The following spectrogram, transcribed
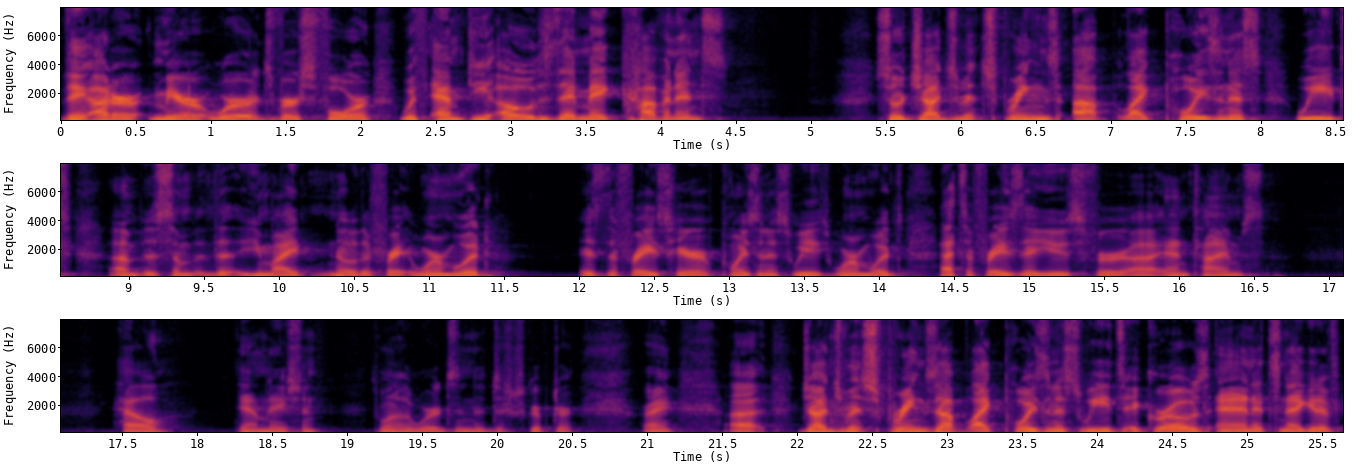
They utter mere words, verse 4. With empty oaths, they make covenants. So judgment springs up like poisonous weeds. Um, some the, you might know the phrase wormwood is the phrase here. Poisonous weeds, wormwood. That's a phrase they use for uh, end times, hell, damnation. It's one of the words in the descriptor, right? Uh, judgment springs up like poisonous weeds. It grows and it's negative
